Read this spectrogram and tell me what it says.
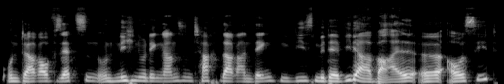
und darauf setzen und nicht nur den ganzen Tag daran denken, wie es mit der Wiederwahl äh, aussieht,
